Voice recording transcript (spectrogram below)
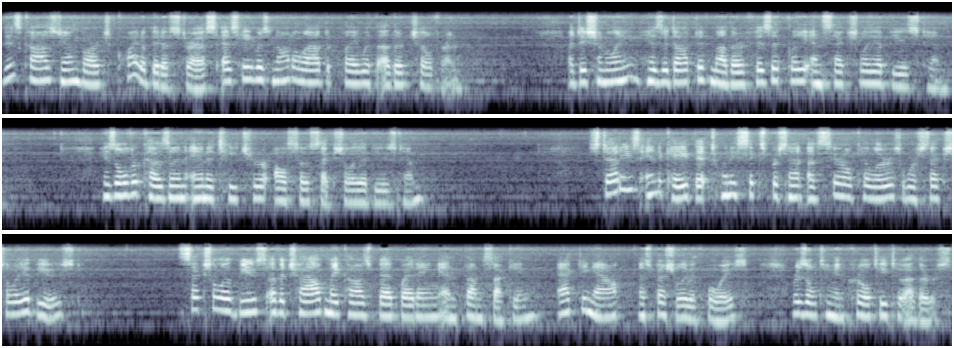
This caused young Bartsch quite a bit of stress as he was not allowed to play with other children. Additionally, his adoptive mother physically and sexually abused him. His older cousin and a teacher also sexually abused him. Studies indicate that 26% of serial killers were sexually abused. Sexual abuse of a child may cause bedwetting and thumb sucking, acting out, especially with boys, resulting in cruelty to others,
